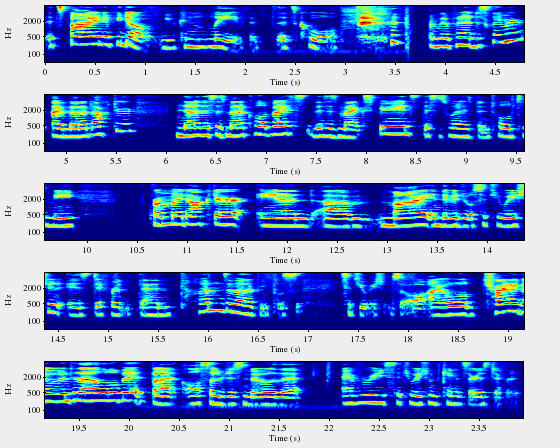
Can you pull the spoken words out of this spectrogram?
It's fine if you don't. You can leave. It's, it's cool. I'm going to put out a disclaimer. I'm not a doctor. None of this is medical advice. This is my experience. This is what has been told to me from my doctor and um, my individual situation is different than tons of other people's situations. So I will try to go into that a little bit, but also just know that every situation with cancer is different.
